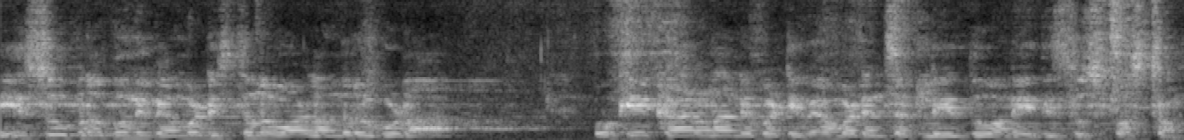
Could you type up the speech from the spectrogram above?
యేసు ప్రభుని వెంబడిస్తున్న వాళ్ళందరూ కూడా ఒకే కారణాన్ని బట్టి వెంబడించట్లేదు అనేది సుస్పష్టం.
